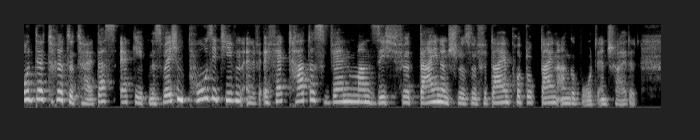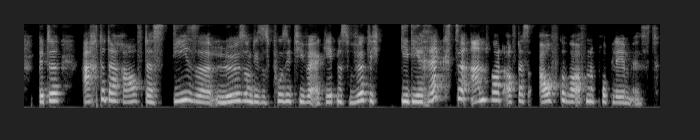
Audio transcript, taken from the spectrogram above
Und der dritte Teil, das Ergebnis. Welchen positiven Effekt hat es, wenn man sich für deinen Schlüssel, für dein Produkt, dein Angebot entscheidet? Bitte achte darauf, dass diese Lösung, dieses positive Ergebnis wirklich die direkte Antwort auf das aufgeworfene Problem ist.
